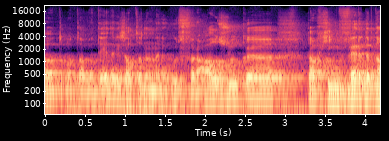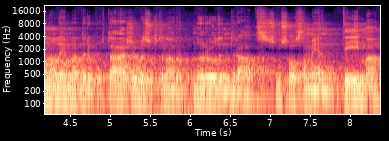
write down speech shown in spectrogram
Wat, wat dat we deden is altijd een, een goed verhaal zoeken. Dat ging verder dan alleen maar de reportage. We zochten naar een rode draad. Soms was dat met een thema.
